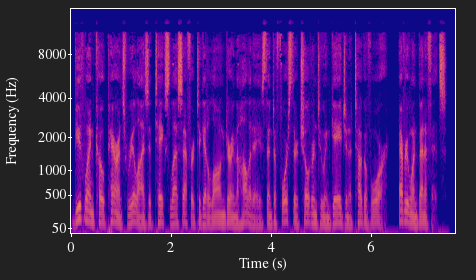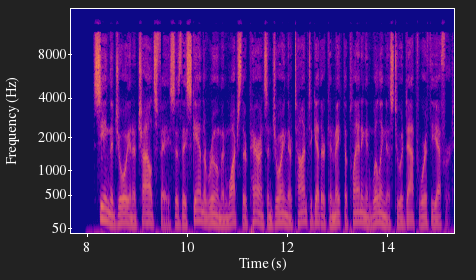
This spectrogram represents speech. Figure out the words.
but when co parents realize it takes less effort to get along during the holidays than to force their children to engage in a tug of war, everyone benefits. Seeing the joy in a child's face as they scan the room and watch their parents enjoying their time together can make the planning and willingness to adapt worth the effort.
